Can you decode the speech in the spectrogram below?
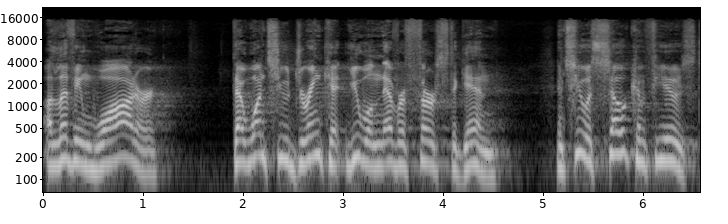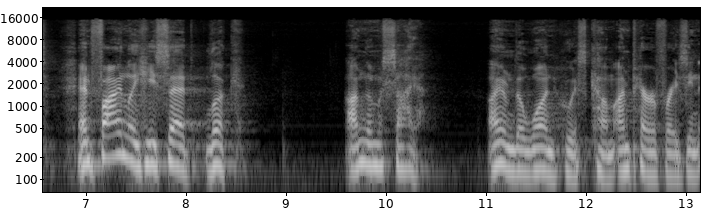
A living water that once you drink it, you will never thirst again. And she was so confused. And finally, he said, Look, I'm the Messiah. I am the one who has come. I'm paraphrasing,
